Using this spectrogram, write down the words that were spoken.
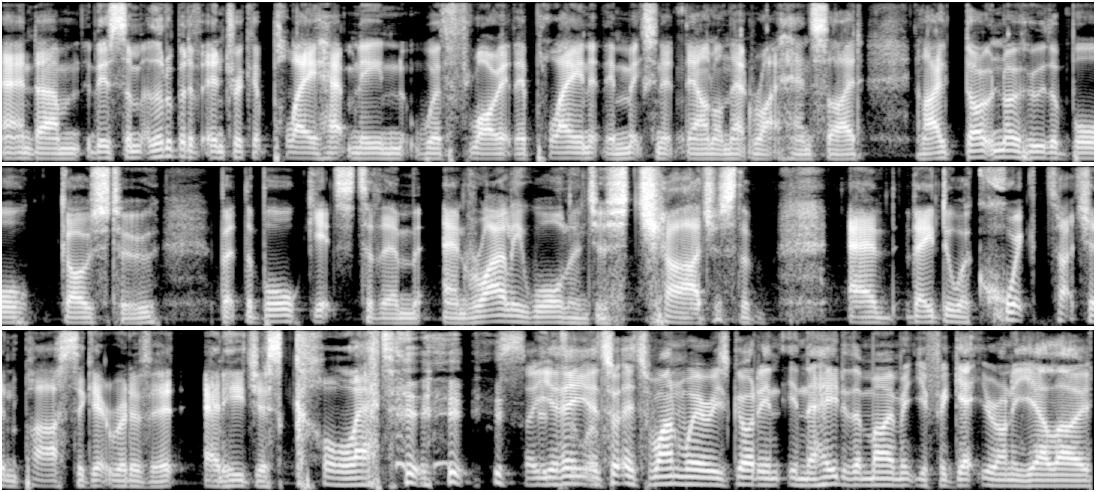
And um, there's some a little bit of intricate play happening with Floreat. They're playing it, they're mixing it down on that right hand side. And I don't know who the ball goes to. But the ball gets to them, and Riley Warland just charges them, and they do a quick touch and pass to get rid of it, and he just clatters. So you think it's it's one where he's got in, in the heat of the moment, you forget you're on a yellow.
